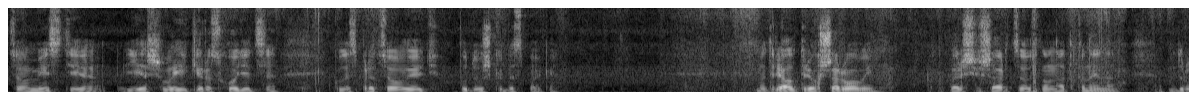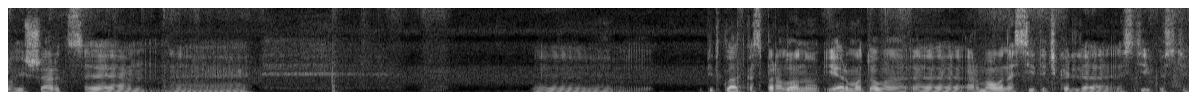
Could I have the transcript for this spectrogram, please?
В цьому місці є шви, які розходяться, коли спрацьовують подушки безпеки. Матеріал трьохшаровий. Перший шар це основна тканина, другий шар це е, е, підкладка з поролону і арматова, е, армована сіточка для стійкості.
